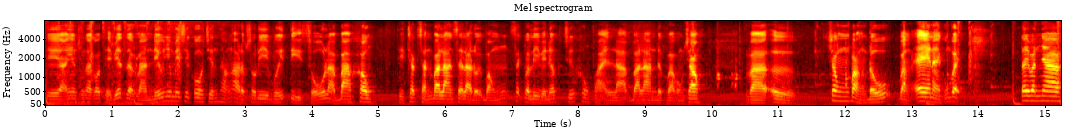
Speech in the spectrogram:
thì anh em chúng ta có thể biết được là nếu như Mexico chiến thắng Ả Rập Saudi với tỷ số là 3-0 thì chắc chắn Ba Lan sẽ là đội bóng sách vali về nước, chứ không phải là Ba Lan được vào vòng trong. Và ở trong bảng đấu, bảng E này cũng vậy. Tây Ban Nha,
